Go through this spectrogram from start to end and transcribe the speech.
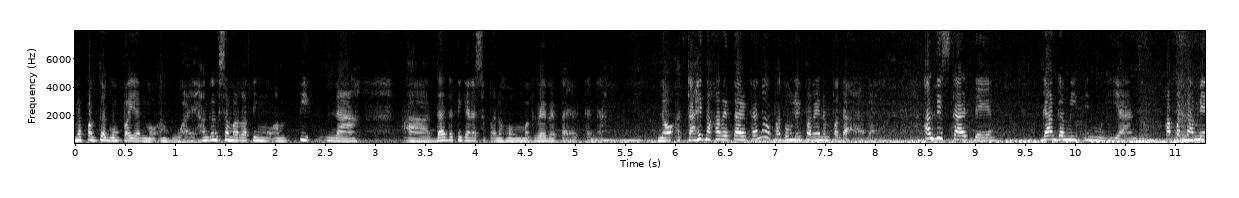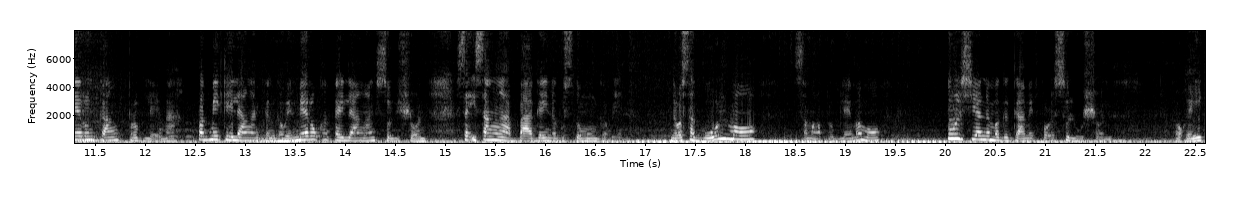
mapagtagumpayan mo ang buhay. Hanggang sa marating mo ang peak na uh, dadating ka na sa panahong magre-retire ka na. No? At kahit naka-retire ka na, patuloy pa rin ang pag-aaral. Ang diskarte, gagamitin mo iyan kapag ka meron kang problema. Pag may kailangan kang gawin, meron kang kailangang solusyon sa isang uh, bagay na gusto mong gawin. No? Sa goal mo, sa mga problema mo, tools yan na magagamit for a solution. Okay?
